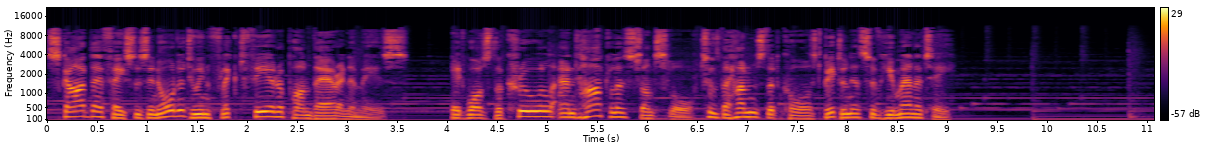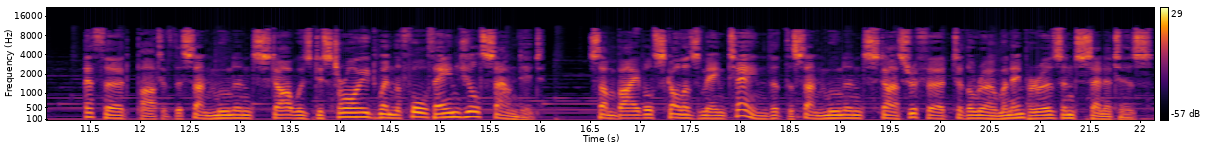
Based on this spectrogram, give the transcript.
scarred their faces in order to inflict fear upon their enemies. It was the cruel and heartless onslaught of the Huns that caused bitterness of humanity. A third part of the sun, moon and star was destroyed when the fourth angel sounded. Some Bible scholars maintain that the sun, moon and stars referred to the Roman emperors and senators,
